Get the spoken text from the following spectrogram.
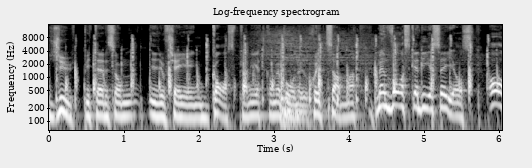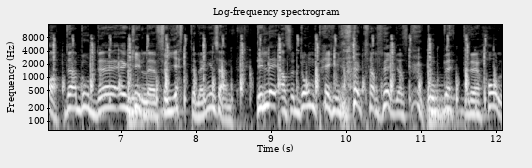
Jupiter som i och för sig är en gasplanet kommer jag på nu. Skitsamma. Men vad ska det säga oss? Ja, ah, där bodde en kille för jättelänge sedan. Det alltså de pengarna kan läggas på bättre håll.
